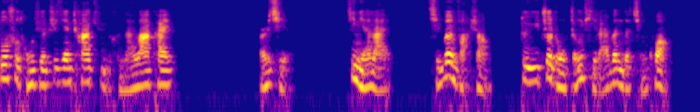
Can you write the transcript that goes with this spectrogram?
多数同学之间差距很难拉开。而且，近年来其问法上对于这种整体来问的情况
